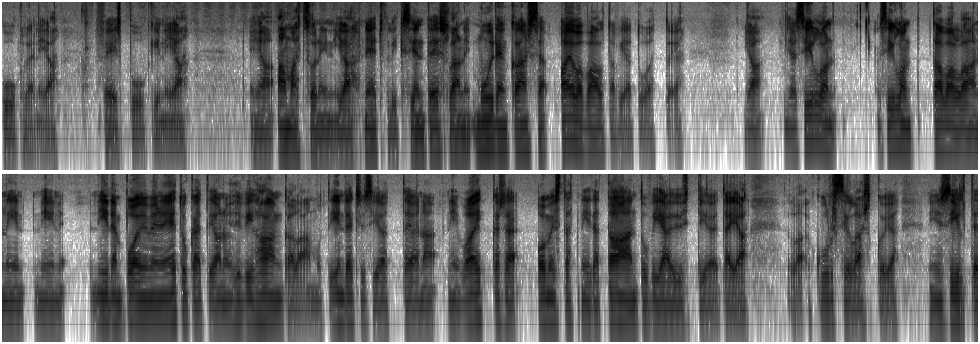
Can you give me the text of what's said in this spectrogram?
Googlen ja Facebookin ja, ja Amazonin ja Netflixin, Teslan, niin muiden kanssa aivan valtavia tuottoja. Ja, ja silloin, silloin tavallaan niin, niin niiden poimiminen etukäteen on hyvin hankalaa, mutta indeksisijoittajana, niin vaikka sä omistat niitä taantuvia yhtiöitä ja kurssilaskuja, niin silti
